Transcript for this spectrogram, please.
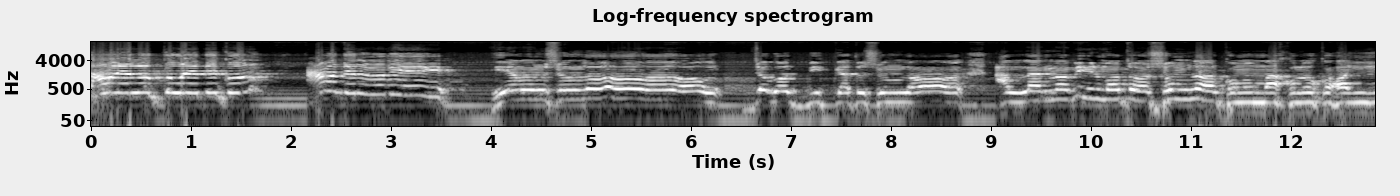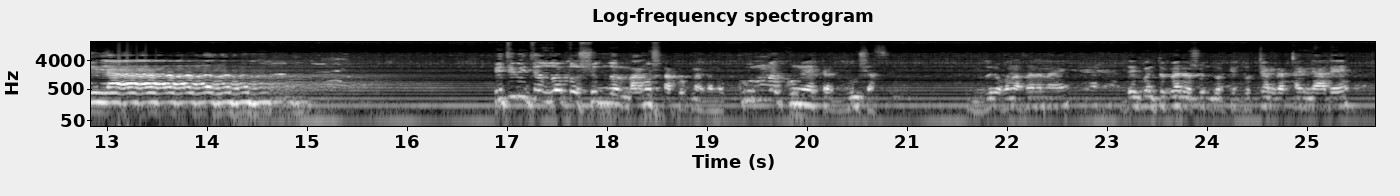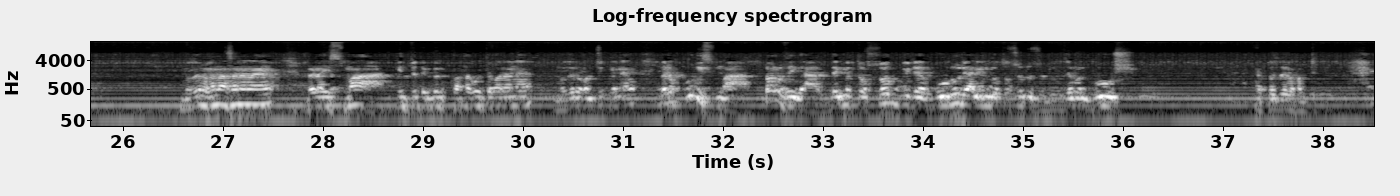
তাহলে লক্ষ্য করে দেখুন, আমাদের এমন জগৎ বিখ্যাত সুন্দর আল্লাহ নবীর মতো সুন্দর কোন মাখলুক হয় না। পৃথিবীতে যত সুন্দর মানুষ থাকুক না কেন, কোন না কোনো একটা দোষ আছে। দেখবেন তো বেড়া সুন্দর, কিন্তু ট্যাংরা ট্যাংরা আগে মজুর ওখানে আছে না বেড়া স্মার্ট কিন্তু দেখবেন কথা বলতে পারে না মজুর ওখানে ঠিক না বেড়া খুব স্মার্ট টল ফিগার দেখবেন তো সব দুইটা গরু রানীর মতো, ছোট ছোট, যেমন বুশ আপনাদের ওখান থেকে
